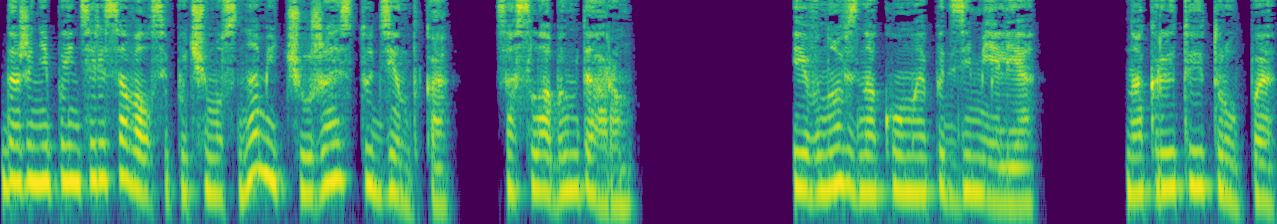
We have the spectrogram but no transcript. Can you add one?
даже не поинтересовался, почему с нами чужая студентка со слабым даром. И вновь знакомое подземелье, накрытые трупы.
